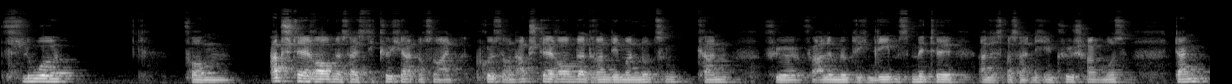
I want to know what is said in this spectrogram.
Flur, vom Abstellraum. Das heißt, die Küche hat noch so einen größeren Abstellraum da dran, den man nutzen kann für, für alle möglichen Lebensmittel, alles, was halt nicht in den Kühlschrank muss. Dann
